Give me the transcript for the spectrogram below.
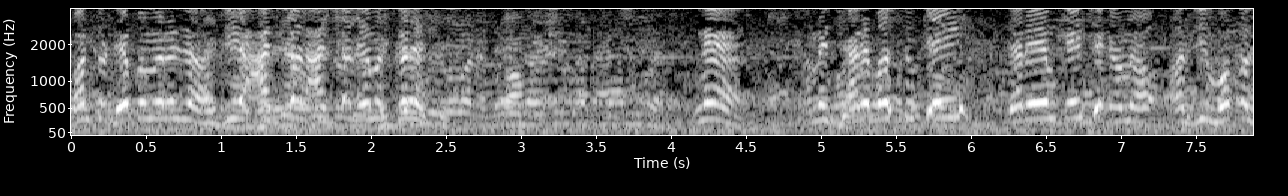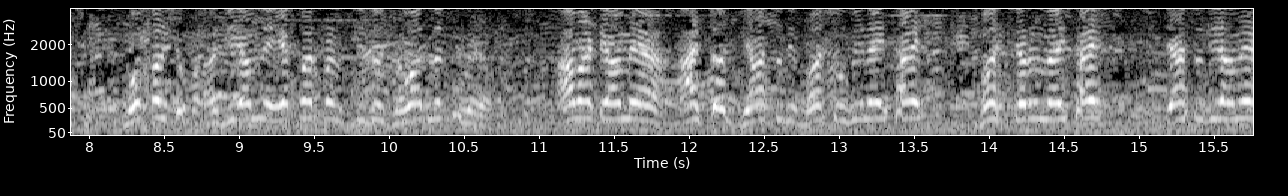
પરંતુ ડેપો મેનેજર હજી આજકાલ આજકાલ એમ જ કરે છે. ને અમે જ્યારે બસનું કહી ત્યારે એમ કહે છે કે અમે અરજી મોકલશું. મોકલશું, પણ હજી અમને એકવાર પણ સીધો જવાબ નથી મળ્યો. આ માટે અમે આજ તો જ્યાં સુધી બસ ઊભી નહીં થાય, બસ શરૂ નહીં થાય, ત્યાં સુધી અમે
